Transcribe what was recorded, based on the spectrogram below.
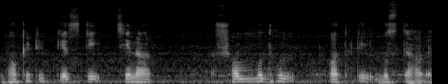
ভকেটিভ কেসটি চেনার সম্বোধন কথাটি বুঝতে হবে।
